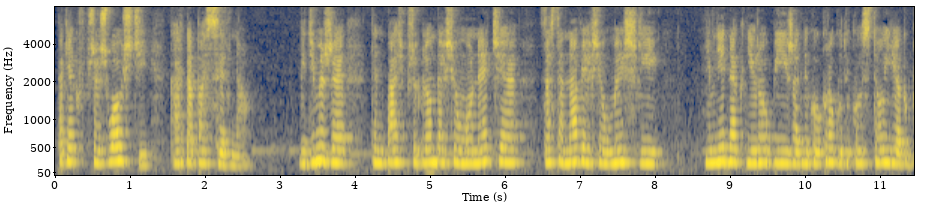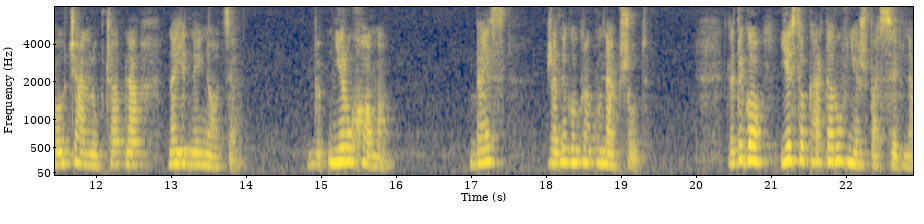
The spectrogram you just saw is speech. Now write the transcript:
tak jak w przeszłości, karta pasywna. Widzimy, że ten paź przygląda się monecie, zastanawia się, myśli, niemniej jednak nie robi żadnego kroku, tylko stoi jak bocian lub czapla na jednej nodze. Nieruchomo, bez żadnego kroku naprzód. Dlatego jest to karta również pasywna.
